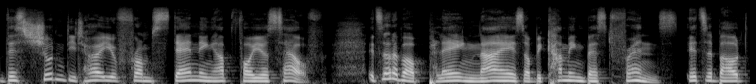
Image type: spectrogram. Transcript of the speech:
this shouldn't deter you from standing up for yourself. It's not about playing nice or becoming best friends. It's about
